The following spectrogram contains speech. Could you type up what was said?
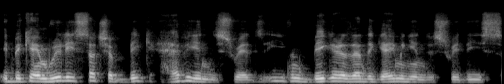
it became really such a big, heavy industry. It's even bigger than the gaming industry. These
